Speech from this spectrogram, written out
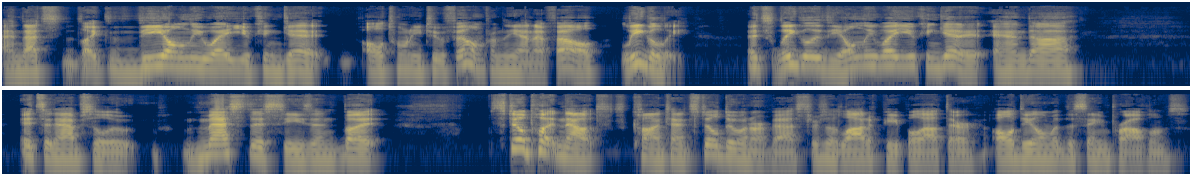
and that's like the only way you can get all 22 film from the NFL legally. It's legally the only way you can get it, and uh, it's an absolute mess this season. But still putting out content, still doing our best. There's a lot of people out there all dealing with the same problems.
